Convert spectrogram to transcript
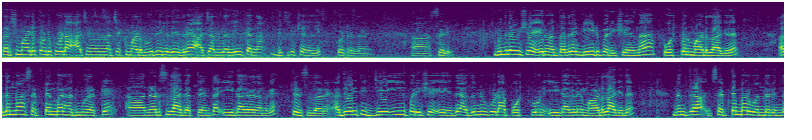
ಸರ್ಚ್ ಮಾಡಿಕೊಂಡು ಕೂಡ ಆ ಚಾನಲನ್ನು ಚೆಕ್ ಮಾಡಬಹುದು. ಇಲ್ಲದೇ ಇದ್ದರೆ ಆ ಚಾನಲ್ನ ಲಿಂಕನ್ನು ಡಿಸ್ಕ್ರಿಪ್ಷನಲ್ಲಿ ಕೊಟ್ಟಿರ್ತಾನೆ. ಸರಿ. ಮುಂದಿನ ವಿಷಯ ಏನು ಅಂತಂದರೆ ನೀಟ್ ಪರೀಕ್ಷೆಯನ್ನು ಪೋಸ್ಟ್ಪೋನ್ ಮಾಡಲಾಗಿದೆ. ಅದನ್ನು ಸೆಪ್ಟೆಂಬರ್ ಹದಿಮೂರಕ್ಕೆ ನಡೆಸಲಾಗತ್ತೆ ಅಂತ ಈಗಾಗಲೇ ನಮಗೆ ತಿಳಿಸಿದ್ದಾರೆ. ಅದೇ ರೀತಿ ಜೆ ಇ ಪರೀಕ್ಷೆ ಏನಿದೆ, ಅದನ್ನು ಕೂಡ ಪೋಸ್ಟ್ಪೋನ್ ಈಗಾಗಲೇ ಮಾಡಲಾಗಿದೆ. ನಂತರ ಸೆಪ್ಟೆಂಬರ್ ಒಂದರಿಂದ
